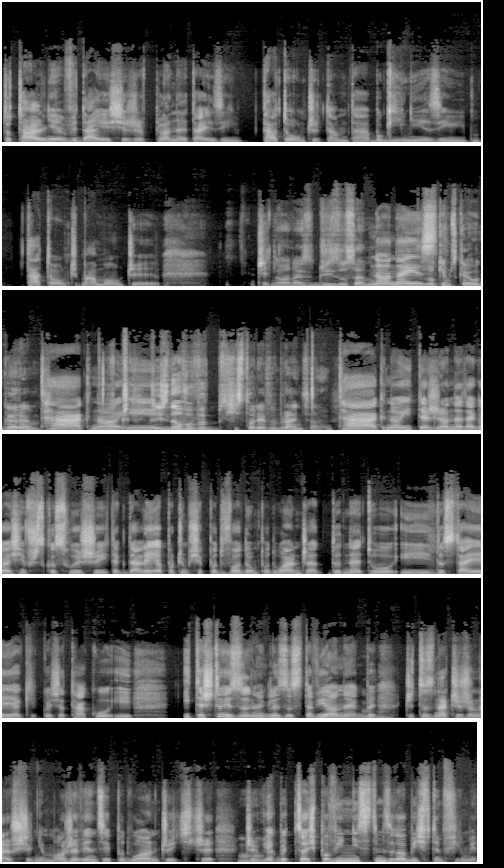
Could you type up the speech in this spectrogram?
totalnie wydaje się, że planeta jest jej tatą, czy tam ta bogini jest jej tatą, czy mamą, czy. No ona jest Jezusem, No ona jest. Luke'em Skywalkerem. Tak, no Czy- i. Czyli znowu wy, historia wybrańca. Tak, no i też, że ona tak właśnie wszystko słyszy i tak dalej, a po czym się pod wodą podłącza do netu i dostaje jakiegoś ataku i, i też to jest nagle zostawione, jakby, Mhm. czy to znaczy, że ona już się nie może więcej podłączyć, czy, Mhm. czy jakby coś powinni z tym zrobić w tym filmie.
